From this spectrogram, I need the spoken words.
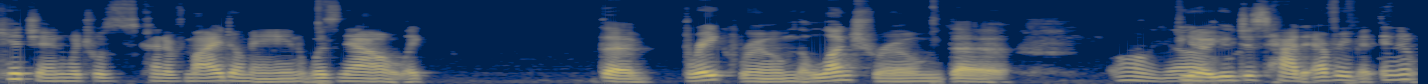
kitchen, which was kind of my domain, was now like the break room, the lunch room, the Oh, yeah you know, you just had every bit and it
